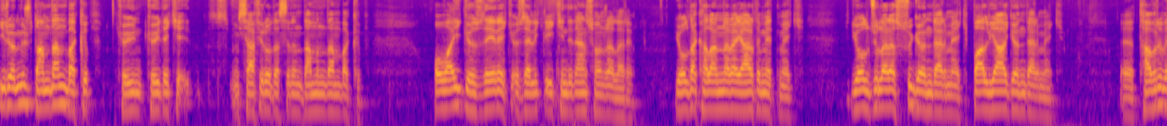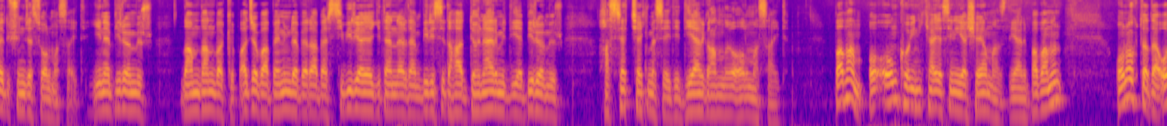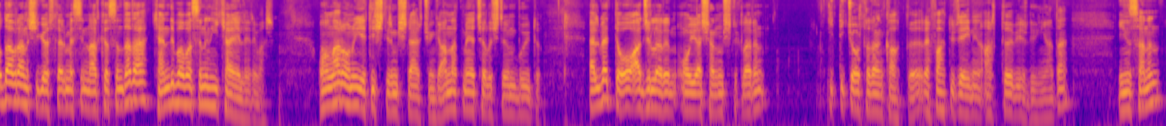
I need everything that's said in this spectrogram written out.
bir ömür damdan bakıp köyün köydeki misafir odasının damından bakıp ovayı gözleyerek özellikle ikindiden sonraları yolda kalanlara yardım etmek, yolculara su göndermek, bal yağ göndermek e, tavrı ve düşüncesi olmasaydı. Yine bir ömür damdan bakıp acaba benimle beraber Sibirya'ya gidenlerden birisi daha döner mi diye bir ömür hasret çekmeseydi, diğer gamlığı olmasaydı. Babam o on koyun hikayesini yaşayamazdı. Yani babamın o noktada o davranışı göstermesinin arkasında da kendi babasının hikayeleri var. Onlar onu yetiştirmişler çünkü anlatmaya çalıştığım buydu. Elbette o acıların, o yaşanmışlıkların gittikçe ortadan kalktığı, refah düzeyinin arttığı bir dünyada insanın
